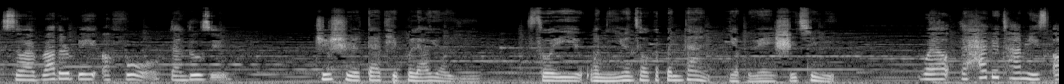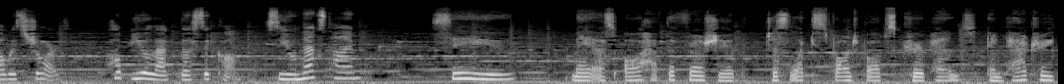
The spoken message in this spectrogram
so I'd rather be a fool than lose you. 知识代替不了友谊，所以我宁愿做个笨蛋，也不愿意失去你。 Well, the happy time is always short. Hope you like the sitcom. See you next time. See you. May us all have the friendship just like SpongeBob SquarePants and Patrick.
